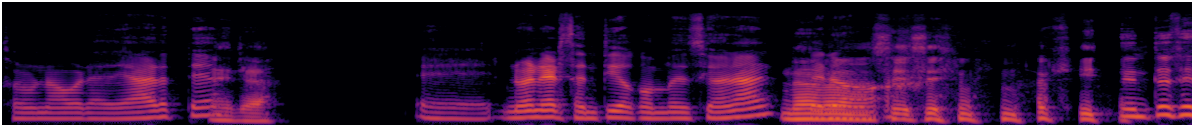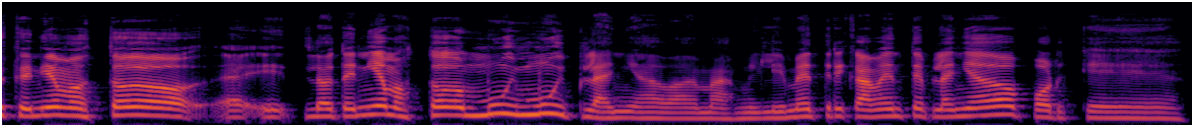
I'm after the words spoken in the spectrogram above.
son una obra de arte. Mira. Eh, no en el sentido convencional, No, pero... no, sí, sí, me imagino. Entonces teníamos todo, eh, eh, lo teníamos todo muy, muy planeado además, milimétricamente planeado porque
